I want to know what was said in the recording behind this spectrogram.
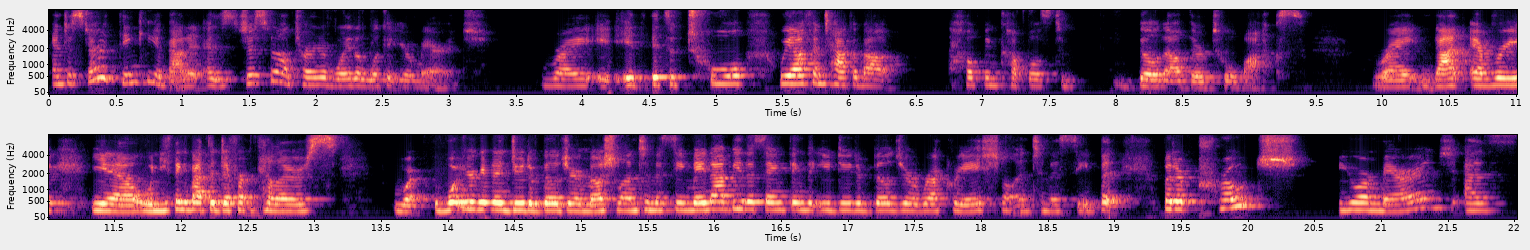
and to start thinking about it as just an alternative way to look at your marriage, right? It, it, it's a tool. We often talk about helping couples to build out their toolbox, right? Not every, you know, when you think about the different pillars, what, what you're going to do to build your emotional intimacy may not be the same thing that you do to build your recreational intimacy but but approach your marriage as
